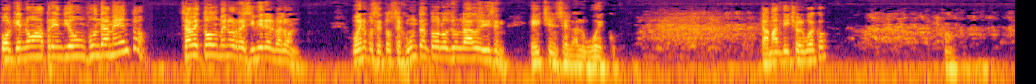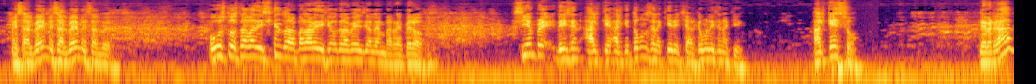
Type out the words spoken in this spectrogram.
Porque no aprendió un fundamento. Sabe todo menos recibir el balón. Bueno, pues entonces se juntan todos los de un lado y dicen, échensela al hueco. ¿Está mal dicho el hueco? Me salvé, me salvé, me salvé. Justo estaba diciendo la palabra y dije otra vez, ya la embarré, pero siempre dicen al que, al que todo mundo se la quiere echar. ¿Cómo le dicen aquí? Al queso. ¿De verdad?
